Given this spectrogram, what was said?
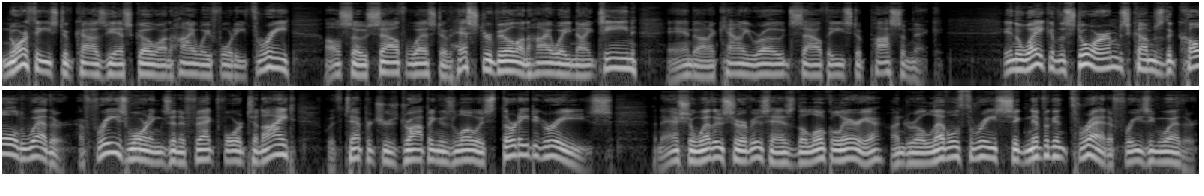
northeast of Kosciusko on Highway 43, also southwest of Hesterville on Highway 19, and on a county road southeast of Possum Neck. In the wake of the storms comes the cold weather. A freeze warning's in effect for tonight, with temperatures dropping as low as 30 degrees. The National Weather Service has the local area under a level 3 significant threat of freezing weather.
